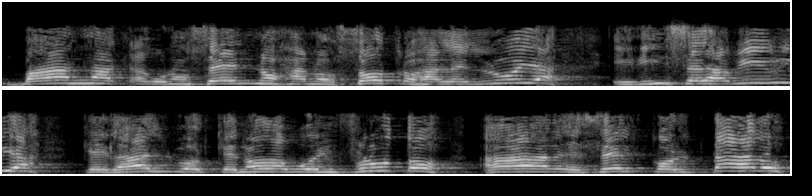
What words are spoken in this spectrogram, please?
van a conocernos a nosotros, aleluya. Y dice la Biblia que el árbol que no da buen fruto ha de ser cortado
